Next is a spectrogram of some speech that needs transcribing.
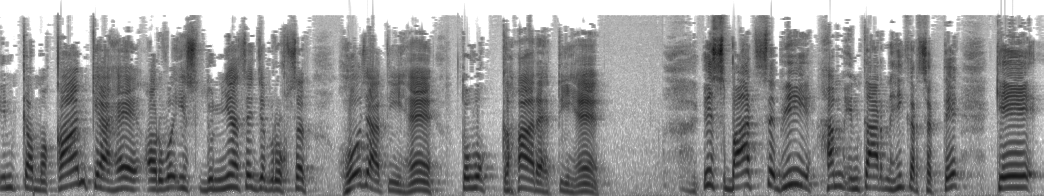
इनका मकाम क्या है, और वो इस दुनिया से जब रुखसत हो जाती हैं तो वो कहाँ रहती हैं। इस बात से भी हम इनकार नहीं कर सकते कि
